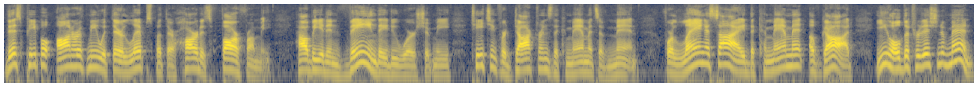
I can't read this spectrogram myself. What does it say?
This people honoreth me with their lips, but their heart is far from me. Howbeit in vain they do worship me, teaching for doctrines the commandments of men. For laying aside the commandment of God, ye hold the tradition of men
